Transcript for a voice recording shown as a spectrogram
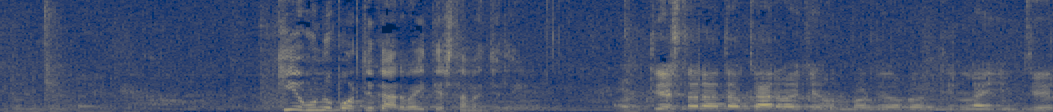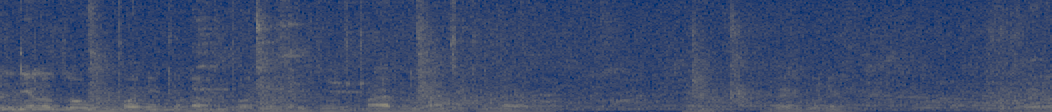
तिनीहरू के पायो। के हुनु पर्थ्यो कारवाही त्यस्ता मान्छेलाई अब त्यस्तालाई त कारवाही के हुनु पर्थ्यो अब तिनलाई जेल नेलो जो हुनुपर्ने तिनलाई हुनुपर्ने अगर जो मार्ने मान्छे तिनलाई गाडीकोलाई भयो।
